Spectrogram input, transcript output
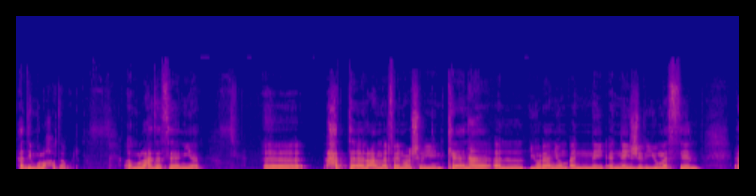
هذه ملاحظة أولى. الملاحظة الثانية آه، حتى العام 2020 كان نعم. اليورانيوم النيجري يمثل 20%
